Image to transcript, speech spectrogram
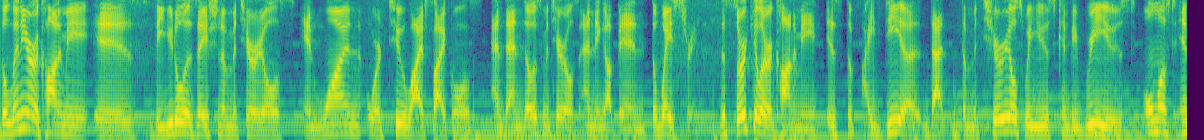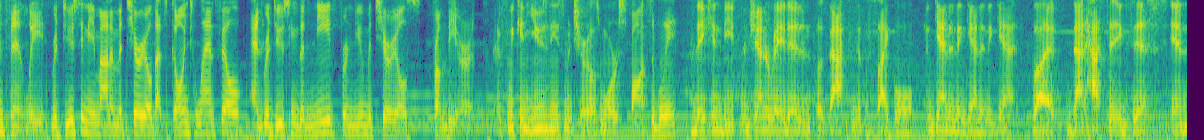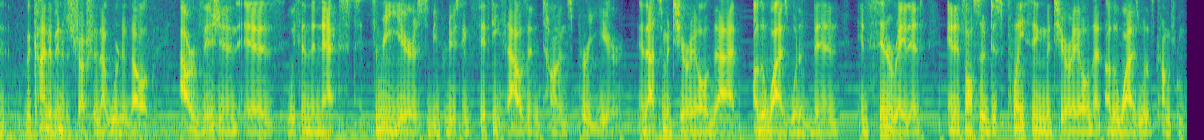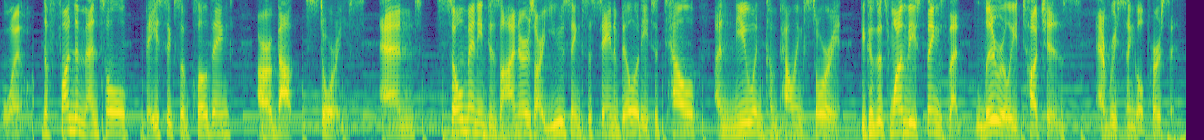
The linear economy is the utilization of materials in one or two life cycles, and then those materials ending up in the waste stream. The circular economy is the idea that the materials we use can be reused almost infinitely, reducing the amount of material that's going to landfill and reducing the need for new materials from the earth. If we can use these materials more responsibly, they can be regenerated and put back into the cycle again and again and again. But that has to exist in the kind of infrastructure that we're developing. Our vision is within the next three years to be producing 50,000 tons per year. And that's material that otherwise would have been incinerated, and it's also displacing material that otherwise would have come from oil. The fundamental basics of clothing are about stories. And so many designers are using sustainability to tell a new and compelling story because it's one of these things that literally touches every single person.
